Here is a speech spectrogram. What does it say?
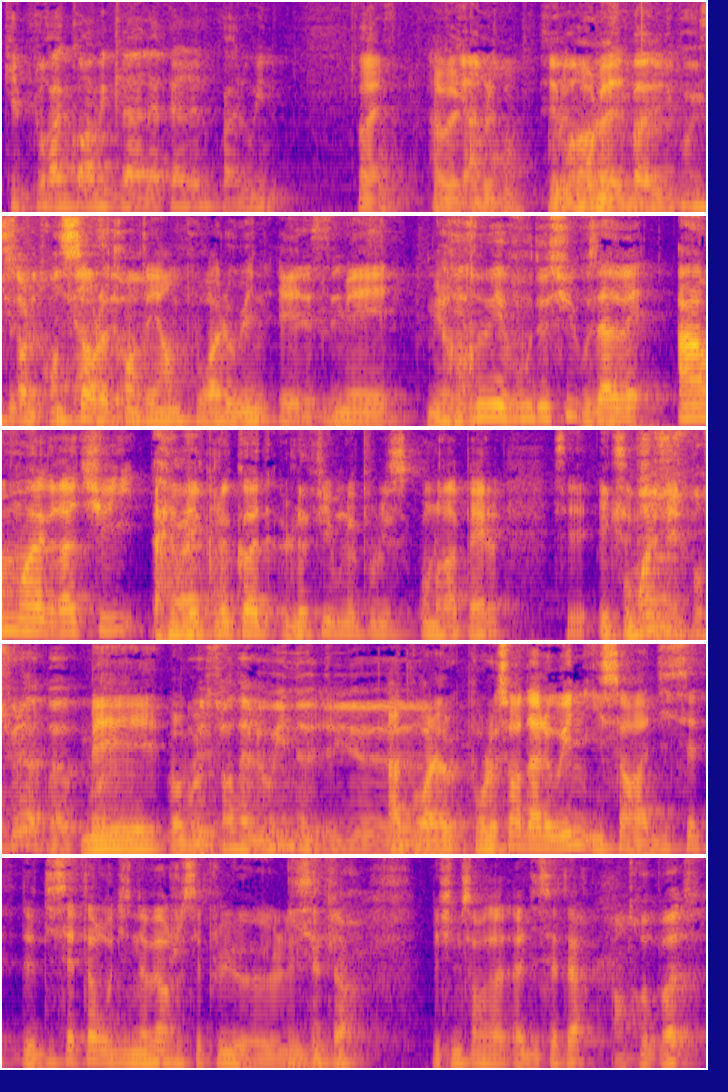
qui est le plus raccord avec la, la période, quoi, Halloween. ouais. Ah ouais, Carrément. complètement. C'est Complètement. vraiment le. Bah, du coup, il sort le 31. il sort le c'est 31 pour Halloween et, Et c'est- mais, ruez-vous dessus. Vous avez un mois gratuit avec Ouais. le code le film le plus. On le rappelle, c'est Pour moi, exceptionnel. juste pour celui-là, quoi. mais Pour bon, le mais- soir d'Halloween, tu. euh, ah, pour, la- pour le soir d'Halloween, il sort à 17, 17h ou 19h, je sais plus. euh, les, 17h. les films sortent à 17h. Entre potes.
